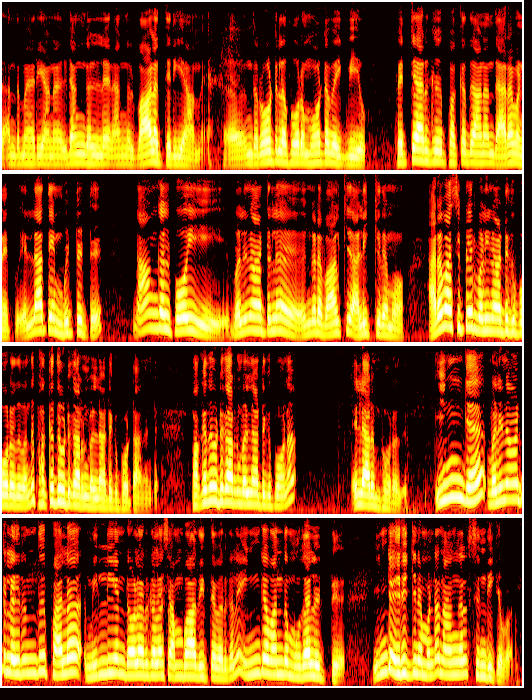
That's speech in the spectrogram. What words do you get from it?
அந்த மாதிரியான இடங்களில் நாங்கள் வாழ தெரியாமல் இந்த ரோட்டில் போகிற மோட்டார் பைக் வியூ பெற்றாருக்கு பக்கத்தான அந்த அரவணைப்பு எல்லாத்தையும் விட்டுட்டு நாங்கள் போய் வெளிநாட்டில் எங்களோட வாழ்க்கையை அழிக்கிறோமோ அரைவாசி பேர் வெளிநாட்டுக்கு போகிறது வந்து பக்கத்து வீட்டுக்காரன் வெளிநாட்டுக்கு போட்டானுன்ட்டு. பக்கத்து வீட்டுக்காரன் வெளிநாட்டுக்கு போனால் எல்லாரும் போகிறது இங்கே வெளிநாட்டில் இருந்து பல மில்லியன் டாலர்களை சம்பாதித்தவர்களை இங்கே வந்து முதலிட்டு இங்கே இருக்கணுமெண்டா நாங்கள் சிந்திக்க வேணும்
